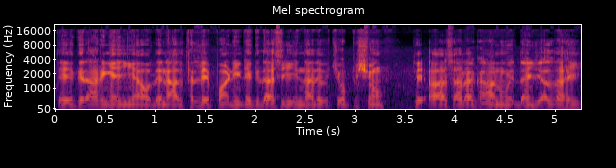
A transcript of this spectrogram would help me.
ਤੇ ਗਰਾਰੀਆਂ ਜੀਆਂ ਉਹਦੇ ਨਾਲ ਥੱਲੇ ਪਾਣੀ ਡਿੱਗਦਾ ਸੀ ਇਹਨਾਂ ਦੇ ਵਿੱਚੋਂ ਪਿੱਛੋਂ। ਤੇ ਆਹ ਸਾਰਾ ਗਾਂ ਨੂੰ ਇਦਾਂ ਹੀ ਚੱਲਦਾ ਸੀ।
